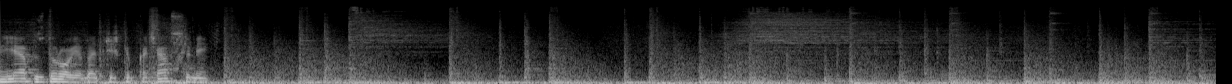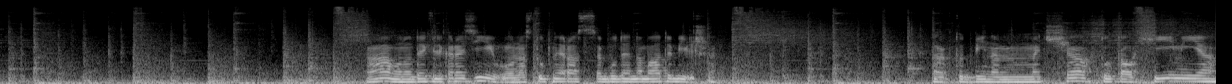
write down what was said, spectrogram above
Я б здоров'я би трішки вкачав. Воно декілька разів. У наступний раз це буде набагато більше. Так, тут бій на мечах, тут алхімія.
